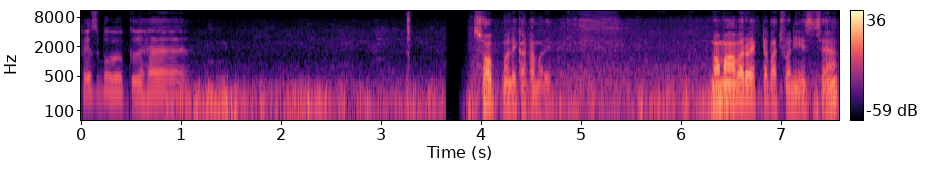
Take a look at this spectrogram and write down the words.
ফেসবুক হ্যাঁ সব মালে কাটা মারে। মামা আবারও একটা বাছুয়া নিয়ে এসছে হ্যাঁ?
